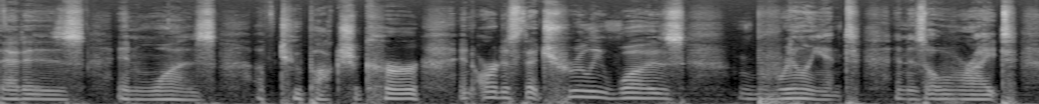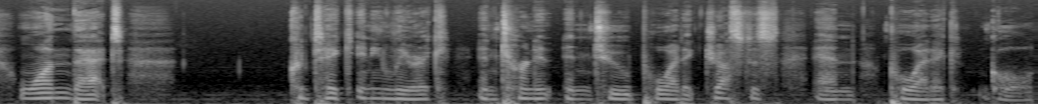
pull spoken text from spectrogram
that is and was of Tupac Shakur, an artist that truly was brilliant in his own right, one that could take any lyric and turn it into poetic justice and poetic gold.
